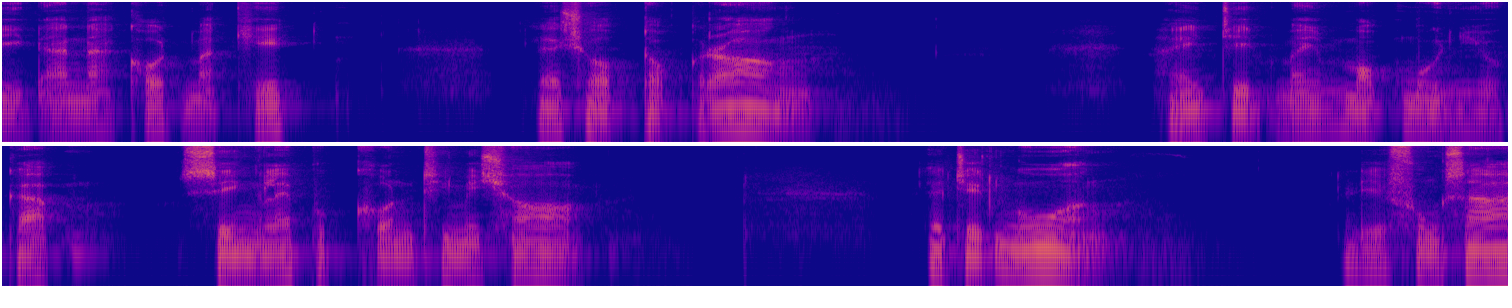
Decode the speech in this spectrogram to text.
ดีตอนาคตมาคิด และชอบตกร่อง ให้จิตไม่หมกมุ่นอยู่กับสิ่งและบุคคลที่ไม่ชอบ และจิตง่วงจิตฟุ้งซ่า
